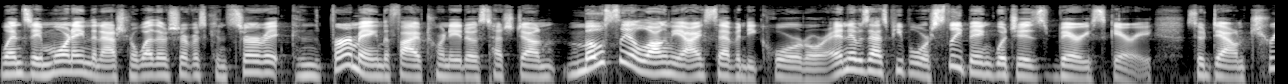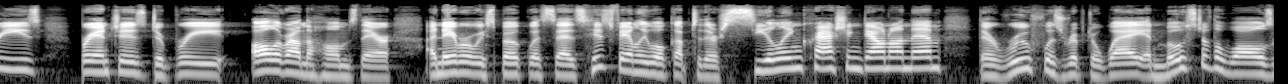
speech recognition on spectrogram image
Wednesday morning. The National Weather Service confirming the five tornadoes touched down mostly along the I 70 corridor. And it was as people were sleeping, which is very scary. So down trees, branches, debris, all around the homes there. A neighbor we spoke with says his family woke up to their ceiling crashing down on them. Their roof was ripped away and most of the walls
